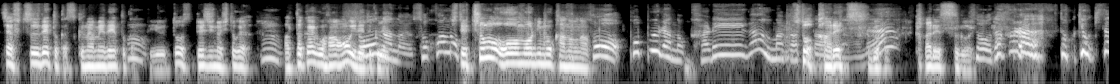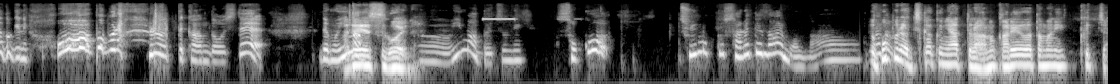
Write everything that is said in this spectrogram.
じゃあ普通でとか少なめでとかっていうと、レジの人がうんあったかいご飯を入れてくれるそうな。のよそこのして超大盛りも可能なの。そうポプラのカレーがうまかったねそう、カレーすごい。カレーすごい。そうだから東京来た時に「おおポプラある!」って感動してでも今、カレーすごいね。うん、今別にそこ注目されてないもんな。ポプラ近くにあったらあのカレーはたまに食っちゃ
